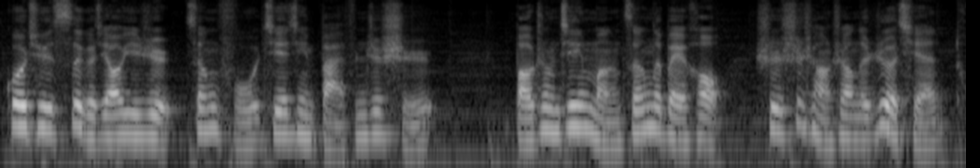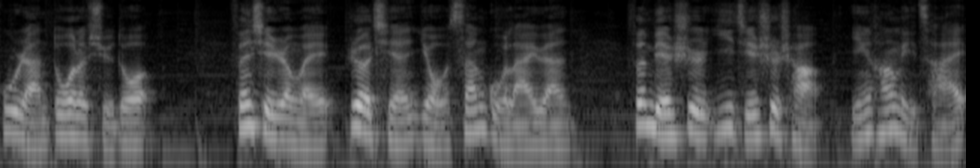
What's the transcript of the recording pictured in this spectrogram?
过去四个交易日增幅接近百分之十。保证金猛增的背后是市场上的热钱突然多了许多。分析认为，热钱有三股来源，分别是一级市场、银行理财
